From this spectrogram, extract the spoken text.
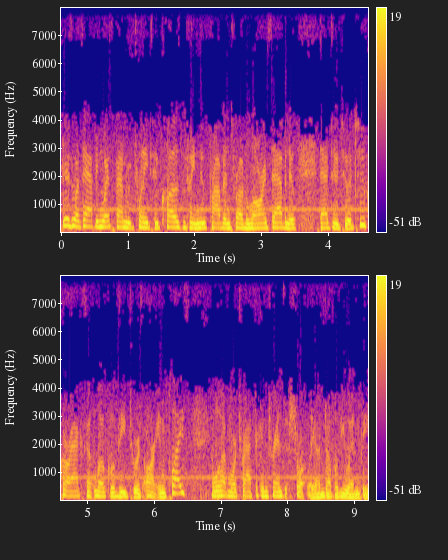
Here's what's happening. Westbound Route 22 closed between New Providence Road and Lawrence Avenue. That due to a two-car accident. Local detours are in place, and we'll have more traffic and transit shortly on WNBC.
